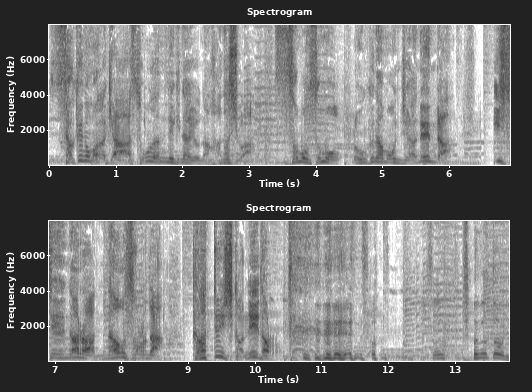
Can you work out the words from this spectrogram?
酒飲まなきゃ相談できないような話はそもそもろくなもんじゃねえんだ異性ならなおさらだ。合点しかねえだろ。そ その通り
